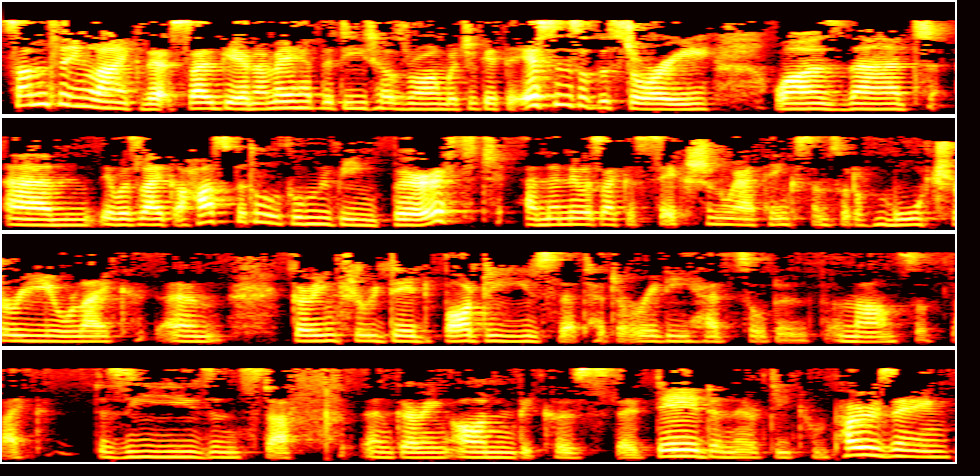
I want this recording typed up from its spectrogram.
something like this. Again, I may have the details wrong, but you get the essence of the story was that um, there was like a hospital with women being birthed, and then there was like a section where I think some sort of mortuary or like um, going through dead bodies that had already had sort of amounts of like disease and stuff and going on because they're dead and they're decomposing.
